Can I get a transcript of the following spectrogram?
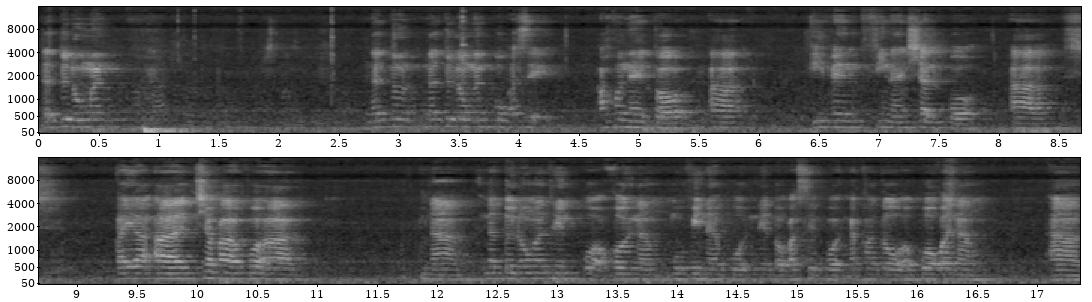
natulungan natu- natulungan po kasi ako nito, ah, even financial po, ah, kaya, ah, tsaka po, ah, na natulungan rin po ako ng movie na po nito kasi po nakagawa po ako ng um,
